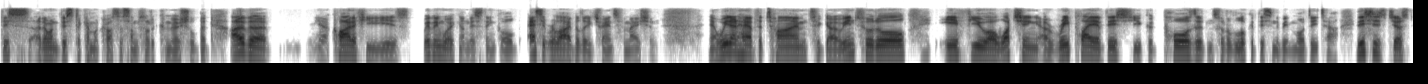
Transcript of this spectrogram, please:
this I don't want this to come across as some sort of commercial, but over you know quite a few years, we've been working on this thing called asset reliability transformation. Now, we don't have the time to go into it all. If you are watching a replay of this, you could pause it and sort of look at this in a bit more detail. This is just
